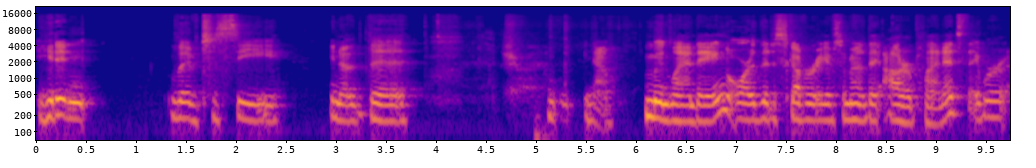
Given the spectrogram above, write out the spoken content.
he didn't live to see you know the you know moon landing or the discovery of some of the outer planets they were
